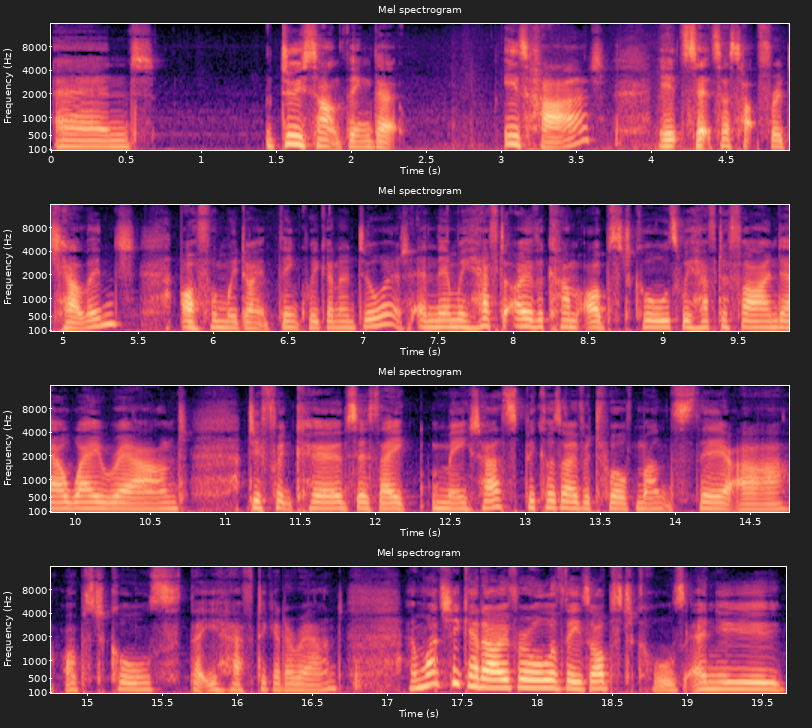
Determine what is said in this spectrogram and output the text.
and do something that is hard. It sets us up for a challenge. Often we don't think we're going to do it. And then we have to overcome obstacles. We have to find our way around different curves as they meet us because over 12 months there are obstacles that you have to get around. And once you get over all of these obstacles and you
